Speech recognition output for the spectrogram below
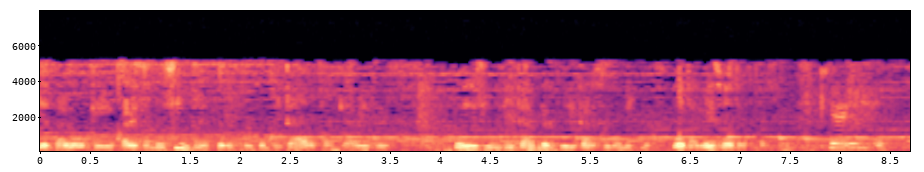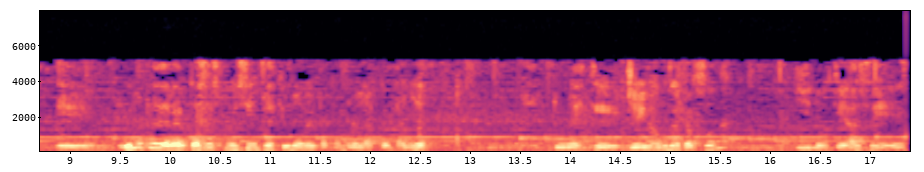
Y es algo que parece muy simple, pero es muy complicado porque a veces puede significar perjudicarse uno mismo o tal vez otras personas. Claro. Eh, uno puede ver cosas muy simples que uno ve, por ejemplo, en las compañías. Tú ves que llega una persona y lo que hace es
